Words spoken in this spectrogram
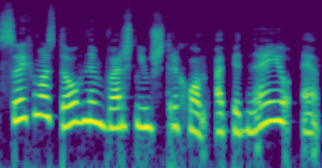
з довгим верхнім штрихом, а під нею F.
